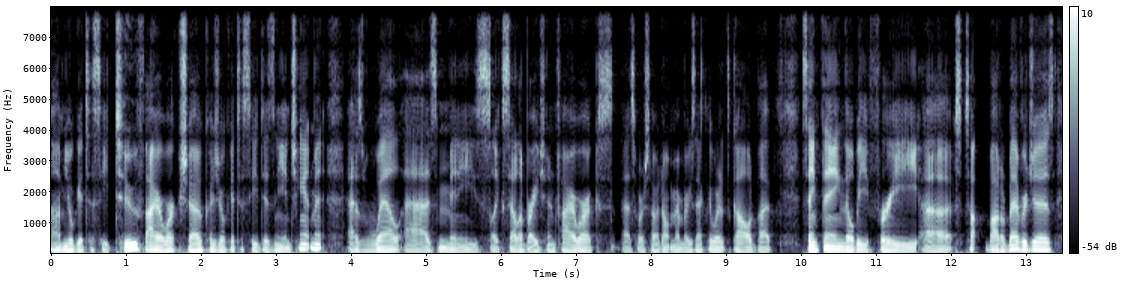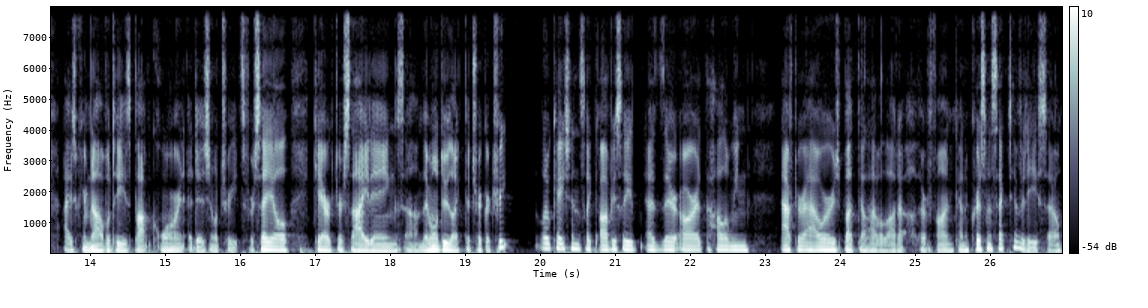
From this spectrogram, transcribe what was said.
Um, you'll get to see two fireworks show because you'll get to see Disney Enchantment as well as Minnie's like celebration fireworks. That sort of. I don't remember exactly what it's called, but same thing. There'll be free uh, bottled beverages, ice cream novelties, popcorn, additional treats for sale, character sightings. Um, they won't do like the trick or treat locations like obviously as there are at the Halloween after hours, but they'll have a lot of other fun kind of Christmas activities. So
